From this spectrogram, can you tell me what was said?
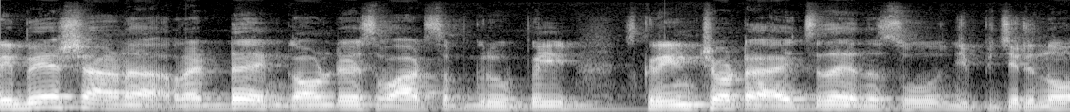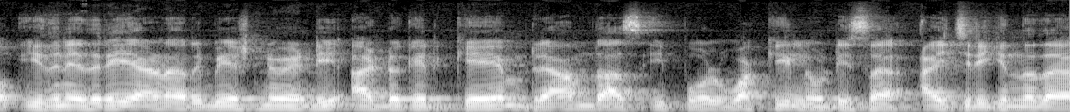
റിബേഷാണ് റെഡ് എൻകൗണ്ടേഴ്സ് വാട്സപ്പ് ഗ്രൂപ്പിൽ സ്ക്രീൻഷോട്ട് അയച്ചത് എന്ന് സൂചിപ്പിച്ചിരുന്നു. ഇതിനെതിരെയാണ് റിബേഷിന് വേണ്ടി അഡ്വക്കേറ്റ് കെ എം രാംദാസ് ഇപ്പോൾ വക്കീൽ നോട്ടീസ് അയച്ചിരിക്കുന്നത്.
